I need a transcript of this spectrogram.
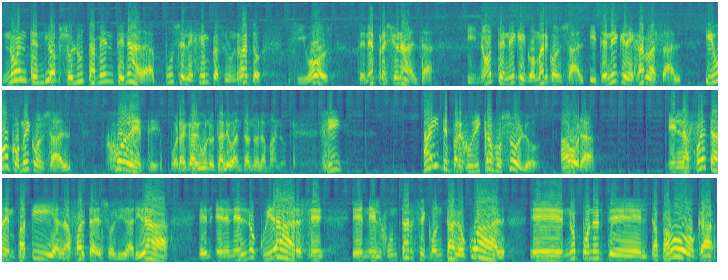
no entendió absolutamente nada. Puse el ejemplo hace un rato, si vos tenés presión alta y no tenés que comer con sal y tenés que dejar la sal y vos comés con sal, jodete, por acá alguno está levantando la mano, ¿sí? Ahí te perjudicás vos solo. Ahora, en la falta de empatía, en la falta de solidaridad, en, el no cuidarse, en el juntarse con tal o cual, eh, no ponerte el tapaboca.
